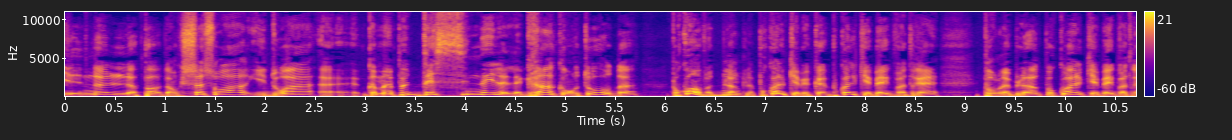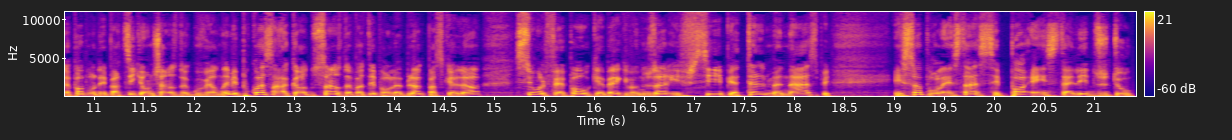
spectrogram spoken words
il ne l'a pas. Donc ce soir, il doit euh, comme un peu dessiner le, grand contour de Pourquoi on vote bloc? Là? Pourquoi le Québec pourquoi le Québec voterait pour le bloc? Pourquoi le Québec voterait pas pour des partis qui ont une chance de gouverner? Mais pourquoi ça a encore du sens de voter pour le bloc? Parce que là, si on le fait pas au Québec, il va nous arriver ici, puis il y a telle menace. Et ça, pour l'instant, c'est pas installé du tout.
